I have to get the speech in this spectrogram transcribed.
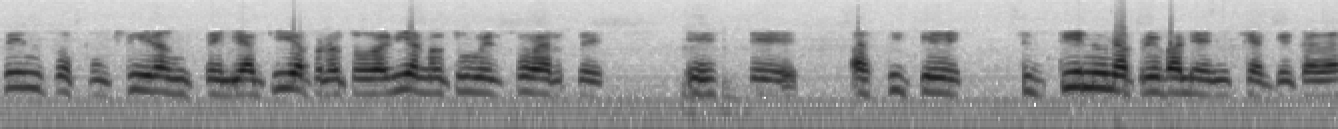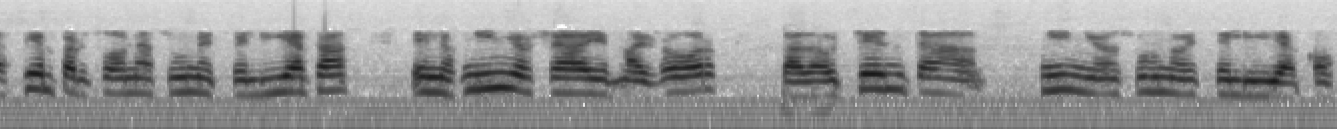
censos pusieran celiaquía, pero todavía no tuve suerte. Este, así que se tiene una prevalencia que cada 100 personas una es celíaca, en los niños ya es mayor, cada 80 niños uno es celíaco.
